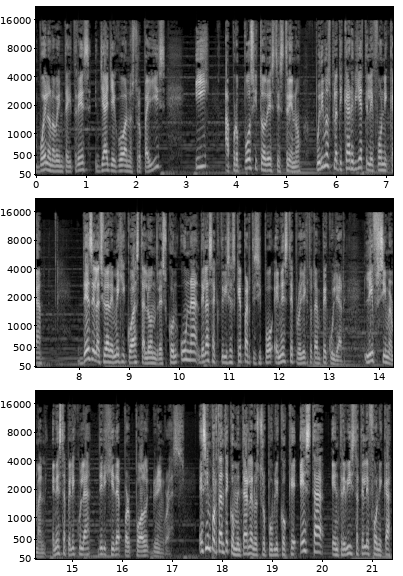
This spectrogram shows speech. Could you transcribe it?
vuelo 93, ya llegó a nuestro país y a propósito de este estreno, pudimos platicar vía telefónica desde la Ciudad de México hasta Londres con una de las actrices que participó en este proyecto tan peculiar, Liv Zimmerman, en esta película dirigida por Paul Greengrass. Es importante comentarle a nuestro público que esta entrevista telefónica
